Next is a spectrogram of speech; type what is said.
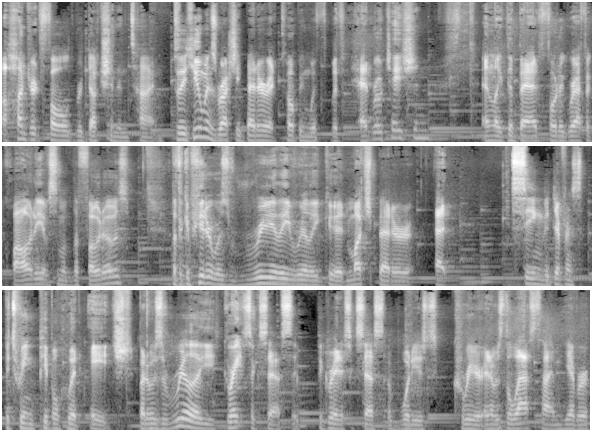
a hundredfold reduction in time. So the humans were actually better at coping with, with head rotation and like the bad photographic quality of some of the photos. But the computer was really, really good, much better at seeing the difference between people who had aged. But it was a really great success, the greatest success of Woody's career. And it was the last time he ever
